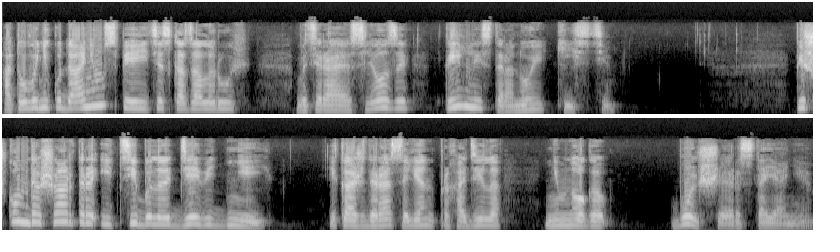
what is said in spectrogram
А то вы никуда не успеете», — сказала Руфь, вытирая слезы тыльной стороной кисти. Пешком до Шартера идти было девять дней, и каждый раз Элен проходила немного большее расстояние.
